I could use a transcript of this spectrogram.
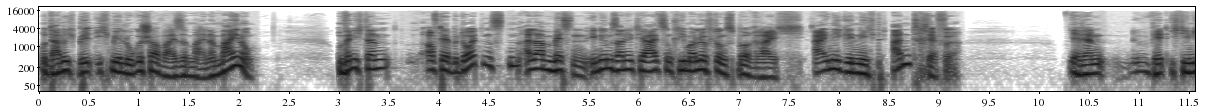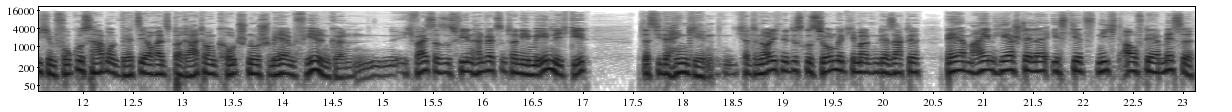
Und dadurch bilde ich mir logischerweise meine Meinung. Und wenn ich dann auf der bedeutendsten aller Messen in dem Sanitär-, und Klimalüftungsbereich einige nicht antreffe, ja, dann werde ich die nicht im Fokus haben und werde sie auch als Berater und Coach nur schwer empfehlen können. Ich weiß, dass es vielen Handwerksunternehmen ähnlich geht dass sie da hingehen. Ich hatte neulich eine Diskussion mit jemandem, der sagte, naja, mein Hersteller ist jetzt nicht auf der Messe.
